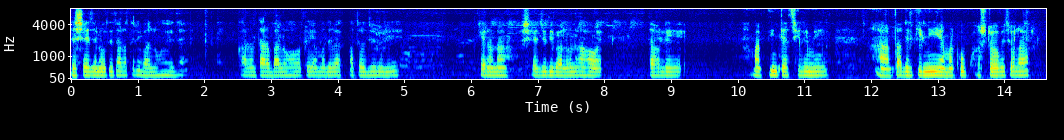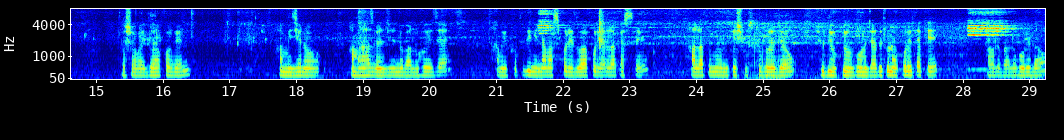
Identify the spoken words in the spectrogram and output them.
যে সে যেন অতি তাড়াতাড়ি ভালো হয়ে যায়। কারণ তার ভালো হওয়াটাই আমাদের একমাত্র জরুরি। কেননা সে যদি ভালো না হয়, তাহলে আমার তিনটা ছেলে মেয়ে, আর তাদেরকে নিয়ে আমার খুব কষ্ট হবে চলার। তো সবাই দোয়া করবেন, আমি যেন, আমার হাজব্যান্ড যেন ভালো হয়ে যায়। আমি প্রতিদিনই নামাজ পড়ে দোয়া করি আল্লাহর কাছে। আল্লাহ তুমি অনেকে সুস্থ করে যাও। যদিও কেউ কোনো জাদুটনা করে থাকে, তাহলে ভালো করে দাও।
